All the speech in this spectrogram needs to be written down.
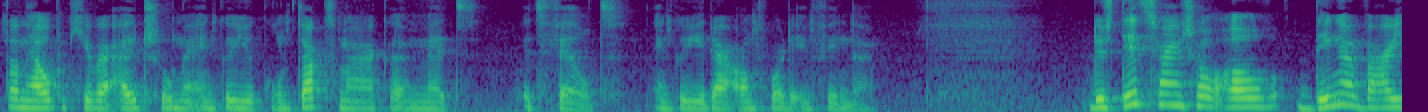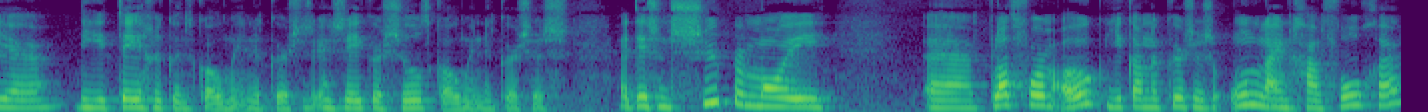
dan help ik je weer uitzoomen en kun je contact maken met het veld en kun je daar antwoorden in vinden. Dus dit zijn zoal dingen waar je, die je tegen kunt komen in de cursus. En zeker zult komen in de cursus. Het is een super mooi uh, platform ook. Je kan de cursus online gaan volgen.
